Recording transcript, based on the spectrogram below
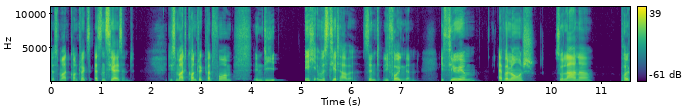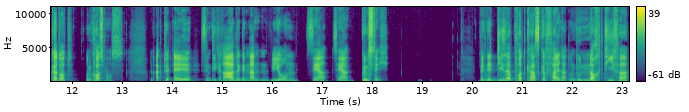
der Smart Contracts essentiell sind. Die Smart Contract Plattformen, in die ich investiert habe, sind die folgenden: Ethereum, Avalanche, Solana, Polkadot und Cosmos. Und aktuell sind die gerade genannten Währungen sehr, sehr günstig. Wenn dir dieser Podcast gefallen hat und du noch tiefer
